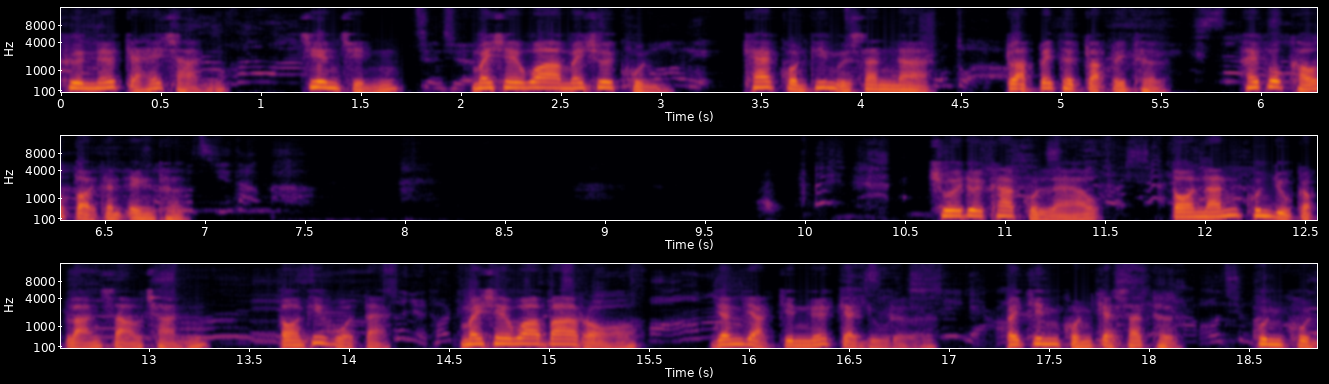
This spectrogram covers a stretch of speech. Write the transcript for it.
คืนเนื้อแกะให้ฉัน เจียนฉิน ไม่ใช่ว่าไม่ช่วยคุณ แค่คนที่มือสั้นหน้ากลับไปเถอะกลับไปเถอะ ให้พวกเขาต่อยกันเองเถอะ ช่วยด้วยข้าคนแล้ว ตอนนั้นคุณอยู่กับหลานสาวฉัน ตอนที่หัวแตก ไม่ใช่ว่าบ้าหรอ ยังอยากกินเนื้อแกะอยู่เหรอ ไปกินขนแกะซะเถอะ คุณคุณ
